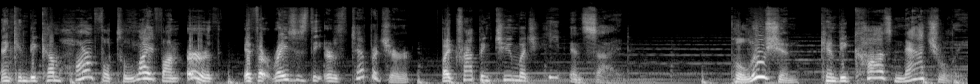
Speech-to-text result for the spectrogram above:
and can become harmful to life on Earth if it raises the Earth's temperature by trapping too much heat inside. Pollution can be caused naturally.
